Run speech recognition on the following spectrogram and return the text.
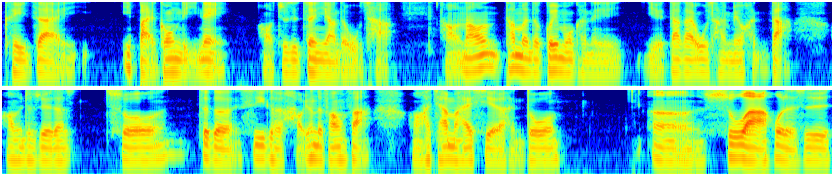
可以在一百公里内，哦，就是正样的误差。好，然后他们的规模可能也也大概误差没有很大，他们就觉得。说这个是一个好用的方法哦，而且他们还写了很多呃书啊，或者是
